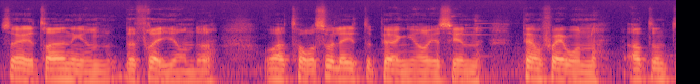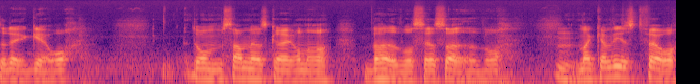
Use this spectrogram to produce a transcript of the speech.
så är träningen befriande. Och att ha så lite pengar i sin pension att inte det går. De samhällsgrejerna behöver ses över. Mm. Man kan visst få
